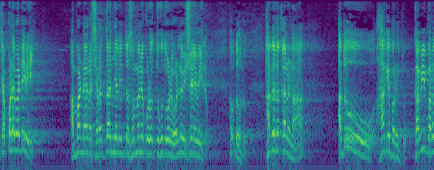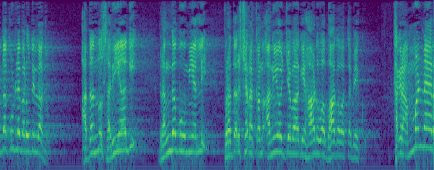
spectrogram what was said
ಚಪ್ಪಳೆ ಬಡೀರಿ. ಅಮ್ಮಣ್ಣಯರ ಶ್ರದ್ಧಾಂಜಲಿ ಅಂತ ಸುಮ್ಮನೆ ಕೊಡು, ತೆಗೆದುಕೊಳ್ಳಿ, ಒಳ್ಳೆ ವಿಷಯವೇ ಇದು. ಹೌದೌದು. ಹಾಗಾದ ಕಾರಣ ಅದು ಹಾಗೆ ಬರುವುದು ಕವಿ ಬರದ ಕೂಡಲೇ ಬರುವುದಿಲ್ಲ ಅದು. ಅದನ್ನು ಸರಿಯಾಗಿ ರಂಗಭೂಮಿಯಲ್ಲಿ ಪ್ರದರ್ಶನ ಅನುಯೋಜ್ಯವಾಗಿ ಹಾಡುವ ಭಾಗವತ ಬೇಕು. ಹಾಗಾದ್ರೆ ಅಮ್ಮಣ್ಣರ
